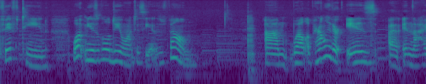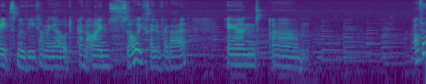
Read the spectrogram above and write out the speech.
15. What musical do you want to see as a film? Um, well, apparently there is a In the Heights movie coming out, and I'm so excited for that. And um, other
